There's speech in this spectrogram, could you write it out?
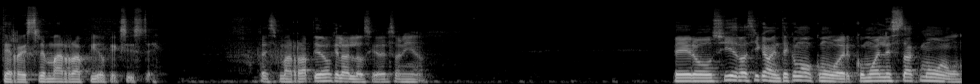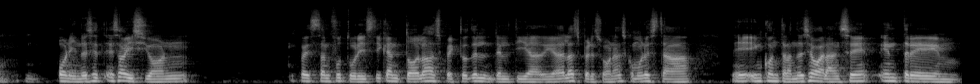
terrestre más rápido que existe. Es más rápido que la velocidad del sonido. Pero sí, es básicamente como, como ver cómo él está como poniendo esa visión pues tan futurística en todos los aspectos del, día a día de las personas, cómo lo está eh, encontrando ese balance entre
